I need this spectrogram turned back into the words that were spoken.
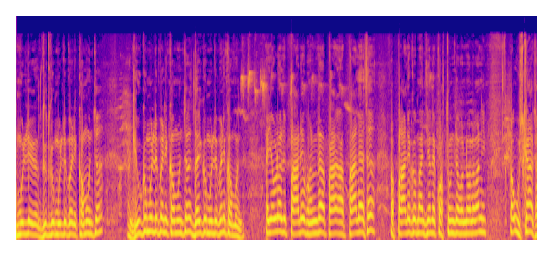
मूल्य दुधको मूल्य पनि कम हुन्छ। घिउको मूल्य पनि कम हुन्छ दहीको मूल्य पनि कम हुन्छ। एउटाले पाल्यो भनेर पा पालेको छ अब पालेको मान्छेले कस्तो हुन्छ भन्नु होला भने अब उस कहाँ छ?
